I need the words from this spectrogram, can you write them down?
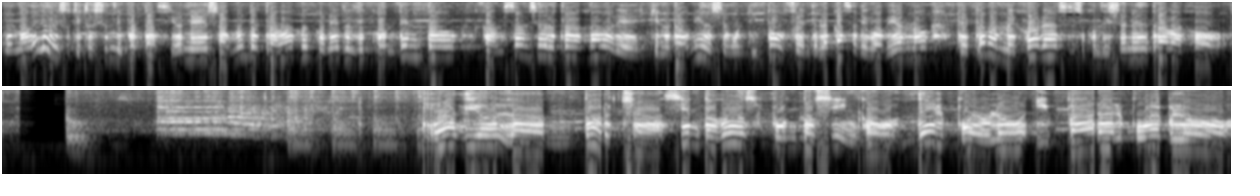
Con el modelo de sustitución de importaciones aumenta el trabajo y con él el descontento, cansancio de los trabajadores, quienes reunidos en multitud frente a la Casa de Gobierno reclaman mejoras en sus condiciones de trabajo. Radio La Torcha 102.5 del pueblo y para el pueblo.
